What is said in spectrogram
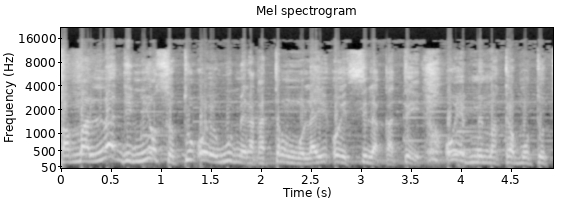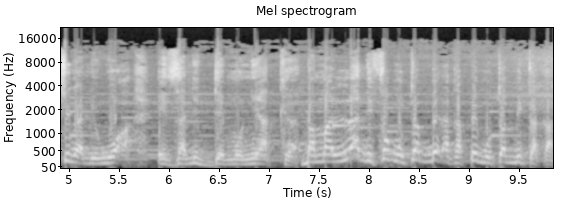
bamaladi nyonso tu oyo ewumelaka ntango molai oyo esilaka te oyo ememaka moto ti na liwa ezali demoniake bamaladi fo moto abelaka mpe moto abikaka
